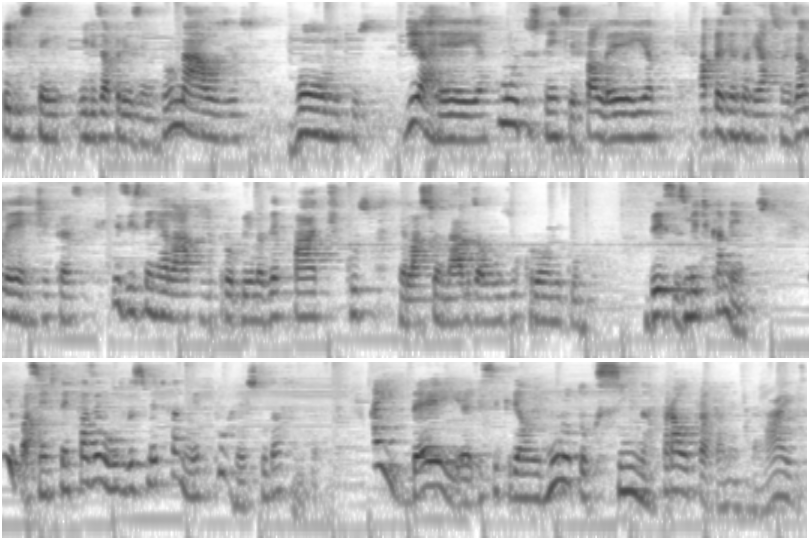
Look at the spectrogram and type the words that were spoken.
eles, têm, eles apresentam náuseas, vômitos, diarreia, muitos têm cefaleia, apresentam reações alérgicas, existem relatos de problemas hepáticos relacionados ao uso crônico desses medicamentos. E o paciente tem que fazer uso desse medicamento para o resto da vida. A ideia de se criar uma imunotoxina para o tratamento da AIDS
